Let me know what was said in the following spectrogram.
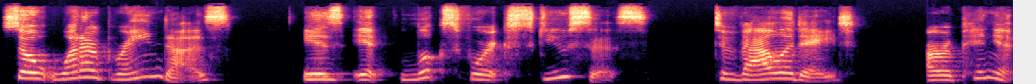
So, what our brain does is it looks for excuses to validate our opinion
